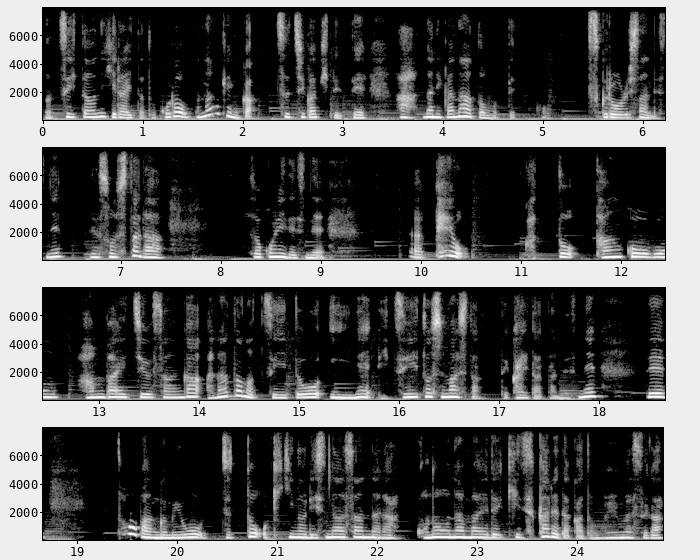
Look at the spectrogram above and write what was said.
の Twitter を、ね、開いたところ何件か通知が来ててあ何かなと思ってこうスクロールしたんですね。でそしたらそこにですねペオアット単行本販売中さんがあなたのツイートをいいね、リツイートしましたって書いてあったんですね。で、当番組をずっとお聞きのリスナーさんなら、このお名前で気づかれたかと思いますが、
